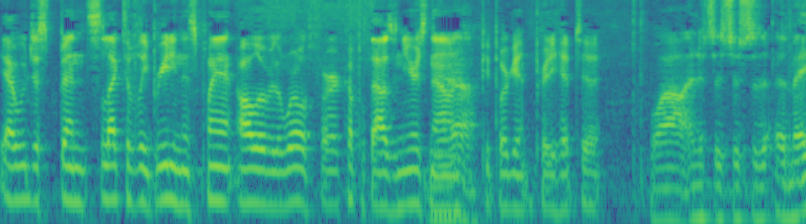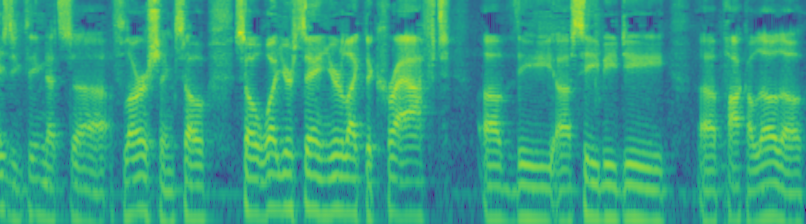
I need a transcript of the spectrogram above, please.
Yeah, we've just been selectively breeding this plant all over the world for a couple thousand years now, Yeah. and people are getting pretty hip to it. Wow, and it's, it's just an amazing thing that's uh, flourishing. So, so what you're saying, you're like the craft of the uh, CBD uh, Pakalolo.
